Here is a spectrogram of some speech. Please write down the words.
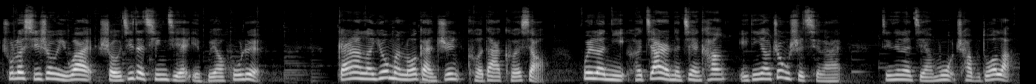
除了洗手以外，手机的清洁也不要忽略。感染了幽门螺杆菌可大可小，为了你和家人的健康，一定要重视起来。今天的节目差不多了，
